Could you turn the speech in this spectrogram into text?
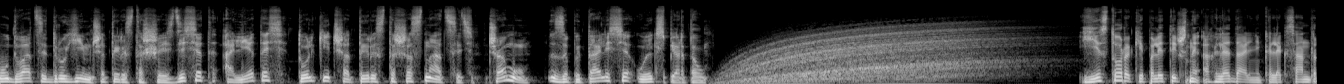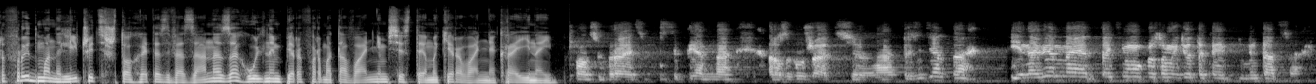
У 22 460 а летась толькі 416 Чаму запыталіся у экспертаў. Гісторык і палітычны аглядальнік александр фрыдман лічыць што гэта звязана з агульным перафарматаваннем сістэмы кіравання краінай. Он собирается постепенно разгружать э, президента и наверное таким образом идет такая имплементация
